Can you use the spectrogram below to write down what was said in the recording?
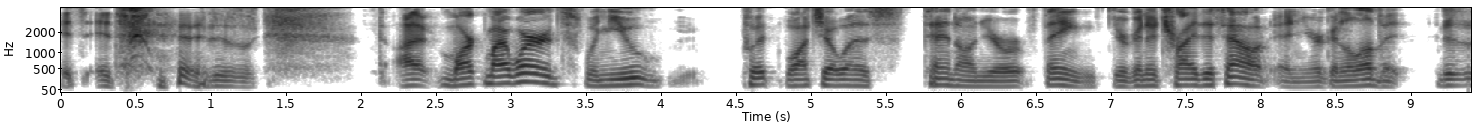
it's it's this is. I mark my words when you put WatchOS 10 on your thing, you're going to try this out and you're going to love it. It is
